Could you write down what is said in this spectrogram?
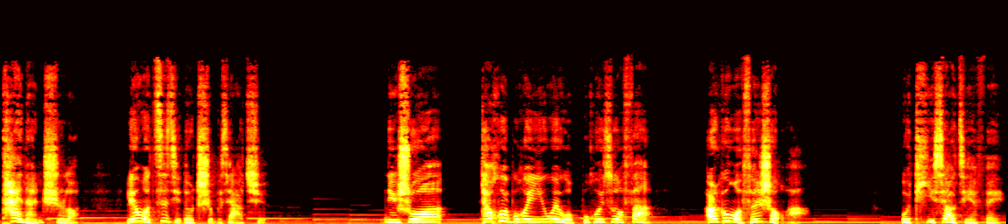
太难吃了，连我自己都吃不下去。你说她会不会因为我不会做饭而跟我分手啊？我啼笑皆非。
